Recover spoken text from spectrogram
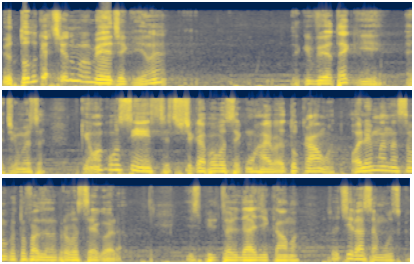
Eu tô no quietinho no meu ambiente aqui, né? Que veio até aqui. Porque é uma consciência. Se chegar para você com raiva, eu tô calmo. Olha a emanação que eu tô fazendo para você agora. Espiritualidade e calma. Deixa eu tirar essa música.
